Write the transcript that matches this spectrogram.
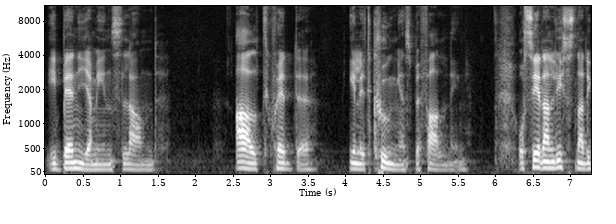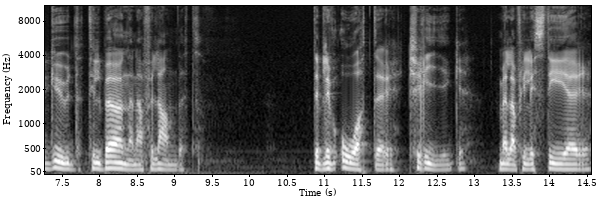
i Benjamins land. Allt skedde enligt kungens befallning. Och sedan lyssnade Gud till bönerna för landet. Det blev åter krig mellan filister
